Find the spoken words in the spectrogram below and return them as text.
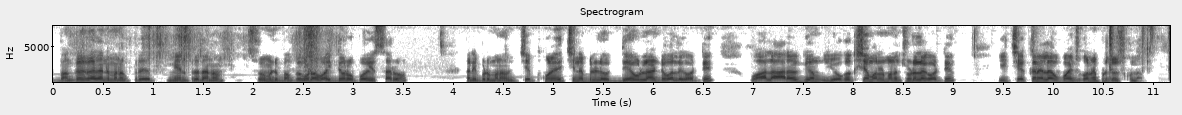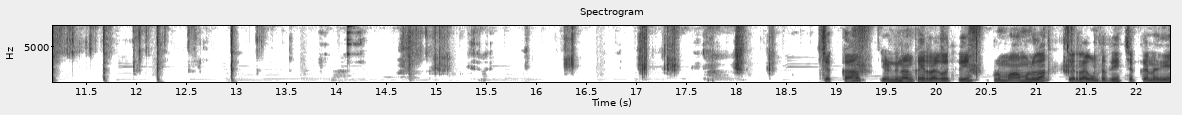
బంక కాదండి మనకు మెయిన్ ప్రధానం. సోమిడి బంక కూడా వైద్యంలో ఉపయోగిస్తారు. కానీ ఇప్పుడు మనం చెప్పుకునేది చిన్నపిల్లలు దేవుడు లాంటి వాళ్ళు కాబట్టి వాళ్ళ ఆరోగ్యం యోగక్షేమాలు మనం చూడాలి కాబట్టి ఈ చెక్కను ఎలా ఉపయోగించుకోవాలో ఇప్పుడు చూసుకున్నాం చెక్క ఎండినాక ఎర్రగా అవుతుంది. ఇప్పుడు మామూలుగా ఎర్రగా ఉంటుంది చెక్క అనేది.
